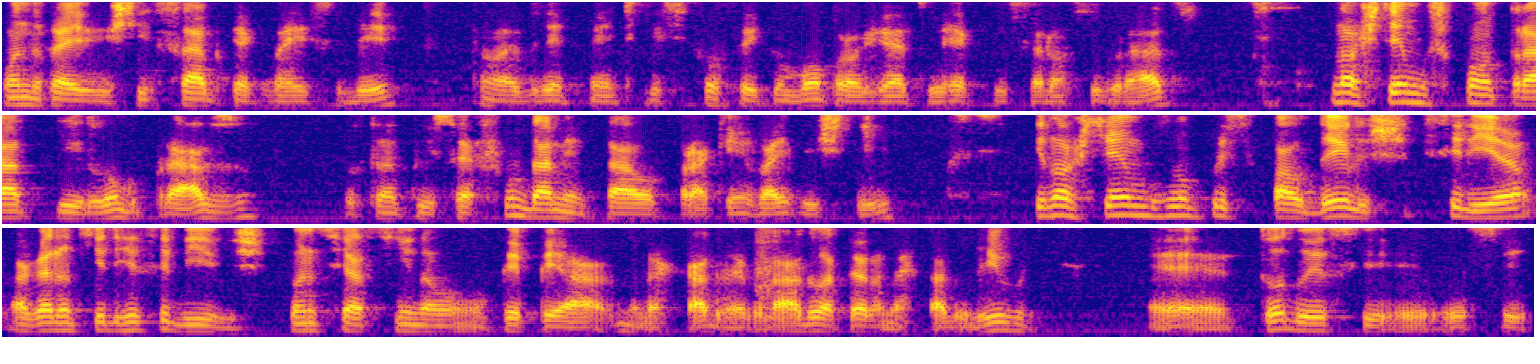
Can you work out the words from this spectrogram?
quando vai investir, sabe o que é que vai receber. Então, evidentemente que se for feito um bom projeto, os recursos serão assegurados. Nós temos contrato de longo prazo, Portanto, isso é fundamental para quem vai investir. E nós temos um principal deles, que seria a garantia de recebíveis. Quando se assina um PPA no mercado regulado ou até no mercado livre, é, todo esse, esse,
